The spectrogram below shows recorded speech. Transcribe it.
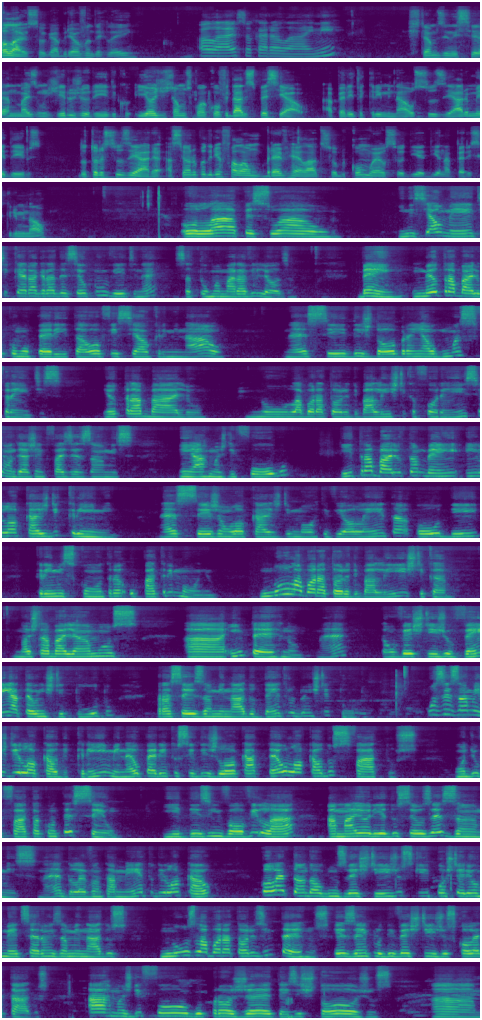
Olá, eu sou Gabriel Vanderlei. Olá, eu sou Caroline. Estamos iniciando mais um Giro Jurídico e hoje estamos com uma convidada especial, a perita criminal Suziara Medeiros. Doutora Suziara, a senhora poderia falar um breve relato sobre como é o seu dia a dia na perícia criminal? Olá, pessoal. Inicialmente, quero agradecer o convite, né? Essa turma maravilhosa. Bem, o meu trabalho como perita oficial criminal né, se desdobra em algumas frentes. Eu trabalho no laboratório de balística forense, onde a gente faz exames em armas de fogo, e trabalho também em locais de crime, né, sejam locais de morte violenta ou de crimes contra o patrimônio. No laboratório de balística, nós trabalhamos ah, interno, né? Então, o vestígio vem até o instituto para ser examinado dentro do instituto. Os exames de local de crime, né, o perito se desloca até o local dos fatos, onde o fato aconteceu, e desenvolve lá a maioria dos seus exames, né, do levantamento de local, coletando alguns vestígios que posteriormente serão examinados nos laboratórios internos. Exemplo de vestígios coletados: armas de fogo, projéteis, estojos, ah,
